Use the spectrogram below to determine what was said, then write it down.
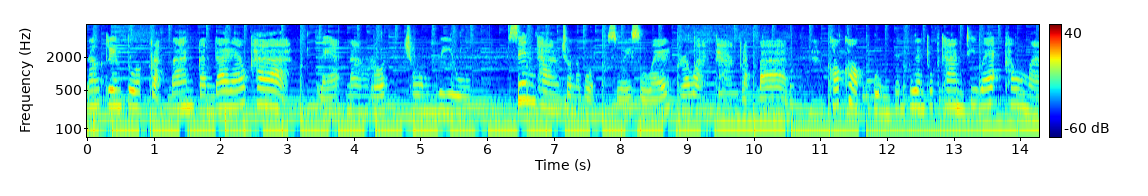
เราเตรียมตัวกลับบ้านกันได้แล้วค่ะ และนั่งรถชมวิว เส้นทางชนบทสวยๆ ระหว่างทางกลับบ้าน ขอขอบคุณเพื่อนๆทุกท่านที่แวะเข้ามา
